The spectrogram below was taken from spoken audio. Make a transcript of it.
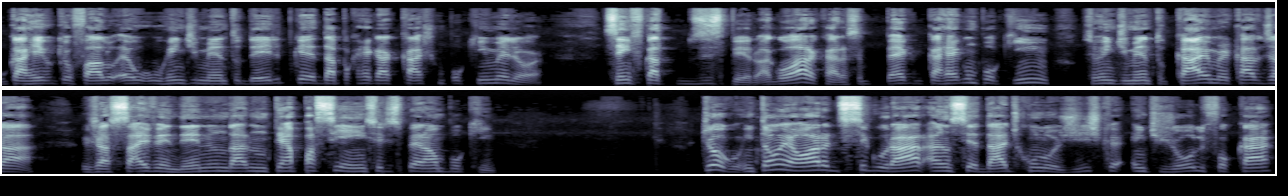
O carrego que eu falo é o rendimento dele, porque dá para carregar a caixa um pouquinho melhor, sem ficar desespero. Agora, cara, você pega, carrega um pouquinho, seu rendimento cai, o mercado já já sai vendendo e não, dá, não tem a paciência de esperar um pouquinho. Diogo, então é hora de segurar a ansiedade com logística em tijolo e focar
